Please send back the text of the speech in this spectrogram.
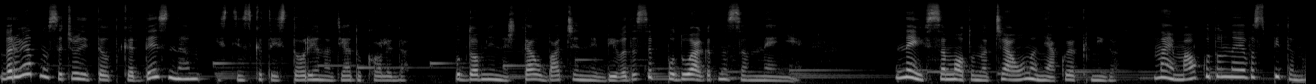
Вероятно се чудите откъде знам истинската история на дядо Коледа. Подобни неща обаче не бива да се подлагат на съмнение – не и в самото начало на някоя книга. Най-малкото не е възпитано.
